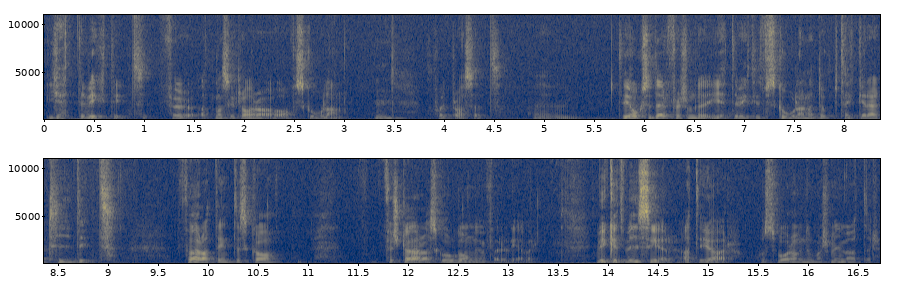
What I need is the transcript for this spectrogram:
jätteviktigt för att man ska klara av skolan Mm. på ett bra sätt. Eh, Det är också därför som det är jätteviktigt för skolan att upptäcka det här tidigt. För att det inte ska förstöra skolgången för elever. Vilket vi ser att det gör hos våra ungdomar som vi möter,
